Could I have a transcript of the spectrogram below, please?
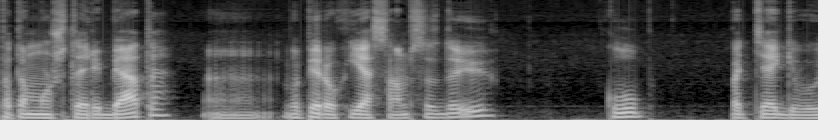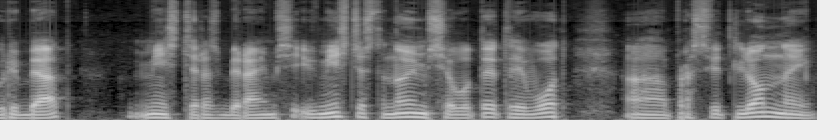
потому что ребята, э, во-первых, я сам создаю клуб, подтягиваю ребят, вместе разбираемся и вместе становимся вот этой вот э, просветленной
